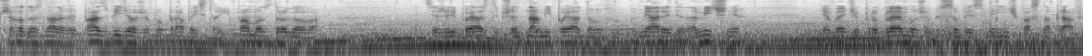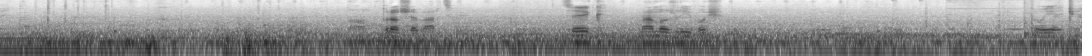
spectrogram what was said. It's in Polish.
przechodząc na lewy pas widział, że po prawej stoi pomoc drogowa. Więc jeżeli pojazdy przed nami pojadą w miarę dynamicznie, nie będzie problemu, żeby sobie zmienić pas na prawy. O, proszę bardzo. Cyk, ma możliwość. Tu jedzie.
